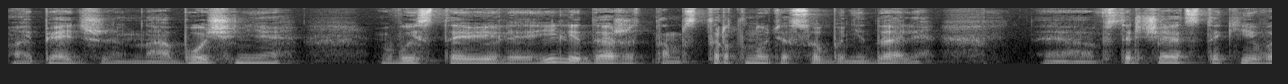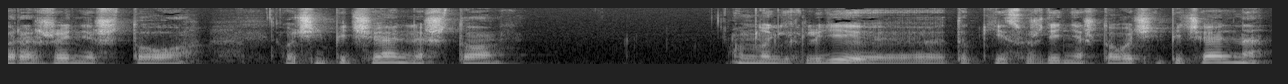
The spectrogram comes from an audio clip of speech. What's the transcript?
опять же, на обочине выставили или даже там стартануть особо не дали. Э, встречаются такие выражения, что очень печально, что у многих людей э, такие суждения, что очень печально,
